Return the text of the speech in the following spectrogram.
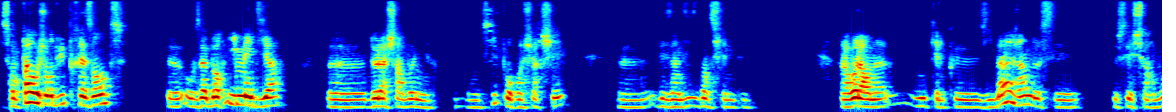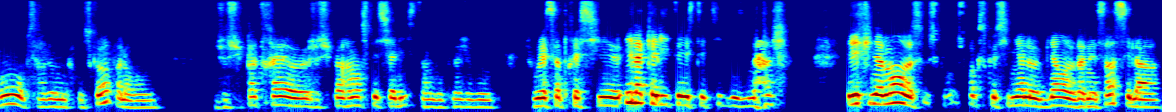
sont pas aujourd'hui présentes aux abords immédiats de la charbonnière, aussi pour rechercher des indices d'ancienneté. Alors voilà, on a mis quelques images hein, de, ces, de ces charbons observés au microscope. Alors, je ne suis, pas très, je suis pas vraiment spécialiste, hein, donc là, je vous, je vous laisse apprécier et la qualité esthétique des images. Et finalement, je crois que ce que signale bien Vanessa, c'est la,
